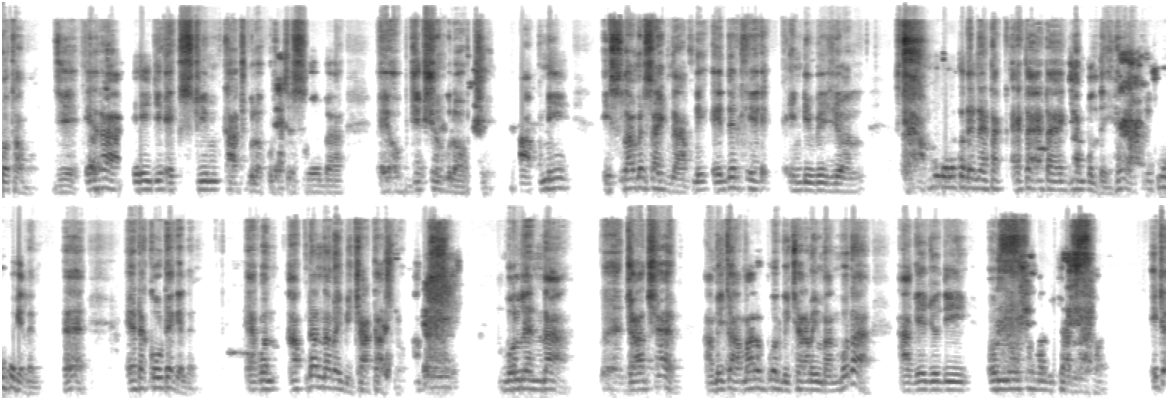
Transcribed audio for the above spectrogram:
মতামত যে এরা এই যে এক্সট্রিম কাজগুলো করতেছে বা এই অবজেকশনগুলো হচ্ছে, আপনি ইসলামের সাইড না, আপনি এদেরকে ইন্ডিভিজুয়াল আপনি মনে করেন একটা একটা একটা এক্সাম্পল দিই হ্যাঁ আপনি কোর্টে গেলেন হ্যাঁ এটা কোর্টে গেলেন, এখন আপনার নামে বিচারটা আসলো, আপনি বললেন না, জাজ সাহেব, আমি তো আমার উপর বিচার আমি মানবো না আগে যদি অন্য সময় বিচার না হয়। এটা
